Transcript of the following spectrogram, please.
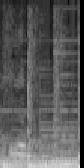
amor.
